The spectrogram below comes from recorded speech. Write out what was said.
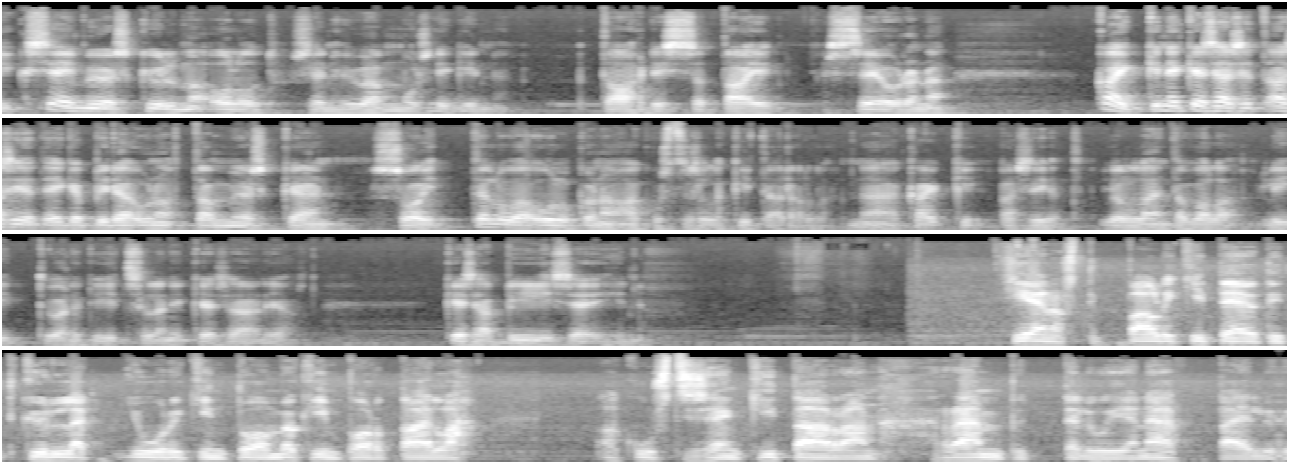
miksei myös kylmä olut sen hyvän musiikin tahdissa tai seurana. Kaikki ne kesäiset asiat eikä pidä unohtaa myöskään soittelua ulkona akustisella kitaralla. Nämä kaikki asiat jollain tavalla liittyy ainakin itselläni kesään ja kesäbiiseihin. Hienosti Pauli kiteytit kyllä juurikin tuo mökin portailla – akustisen kitaran rämpyttely ja näppäily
